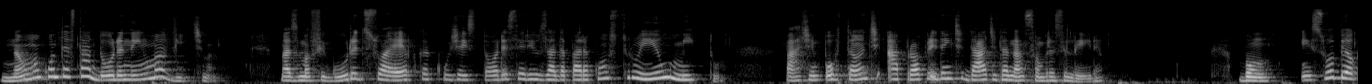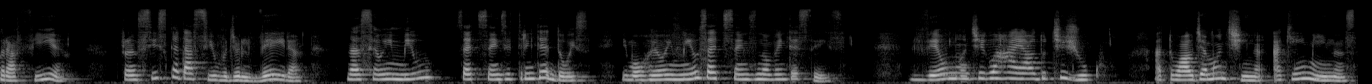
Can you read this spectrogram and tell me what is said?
Não uma contestadora nem uma vítima, mas uma figura de sua época cuja história seria usada para construir um mito, parte importante à própria identidade da nação brasileira. Bom, em sua biografia, Francisca da Silva de Oliveira nasceu em 1732 e morreu em 1796. Viveu no antigo Arraial do Tijuco, atual Diamantina, aqui em Minas.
